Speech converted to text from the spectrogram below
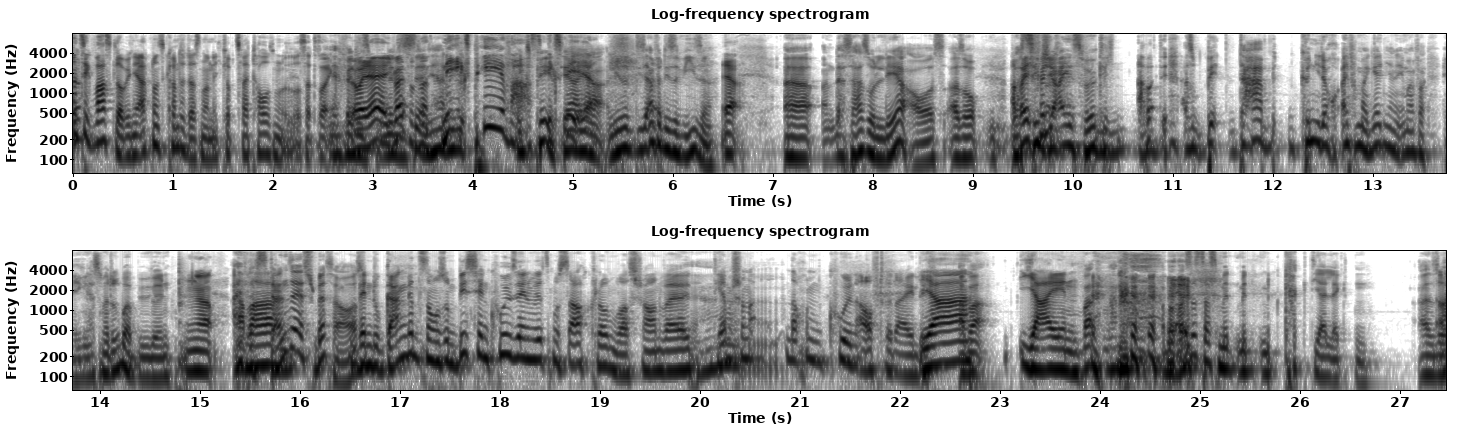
98 war es, glaube ich. Nee, 98 konnte das noch nicht. Ich glaube, 2000 oder was hat das eigentlich. wenn Aber ja, ich weiß, was ja, Nee, XP war XP, ja, ja. Diese, diese, einfach diese Wiese. Ja. Äh, und das sah so leer aus. Also, Aber CGI find- ist wirklich. Mhm. Aber also da können die doch einfach mal Geld nehmen, einfach. Hey, lass mal drüber bügeln. Ja. Einfach, Aber- dann sah es schon besser aus. Wenn du Gungans noch so ein bisschen cool sehen willst, musst du auch Clone Wars schauen, weil die haben schon noch einen coolen Auftritt eigentlich. Ja. Aber- Jein. Wa- wa- aber was ist das mit, mit, mit Kackdialekten? Also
